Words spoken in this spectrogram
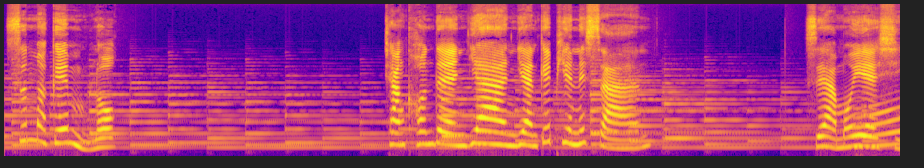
是买个唔落。唱肯定人，人给偏的散，是阿么嘢新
